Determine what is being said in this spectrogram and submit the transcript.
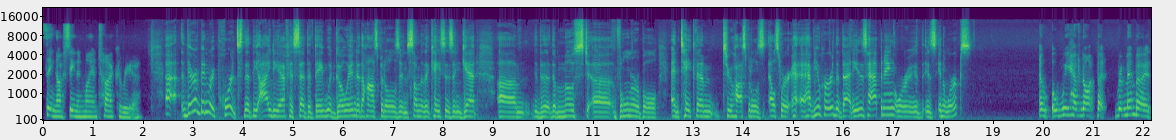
thing I've seen in my entire career. Uh, there have been reports that the IDF has said that they would go into the hospitals in some of the cases and get um, the the most uh, vulnerable and take them to hospitals elsewhere. H have you heard that that is happening or is in the works? Oh, we have not, but remember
